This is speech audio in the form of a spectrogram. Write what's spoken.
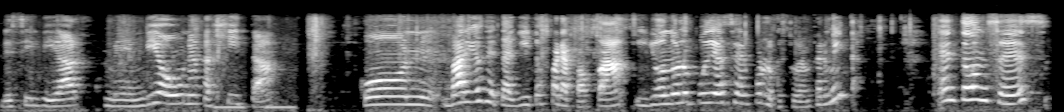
de Silviar, me envió una cajita con varios detallitos para papá y yo no lo pude hacer por lo que estuve enfermita. Entonces,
